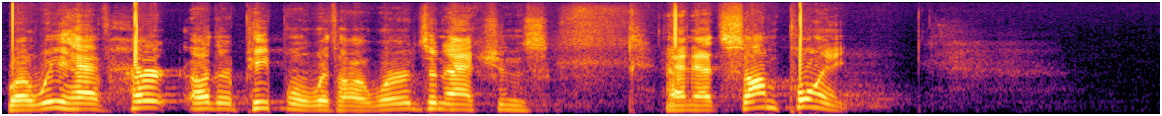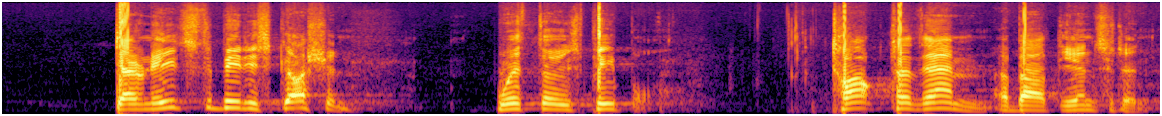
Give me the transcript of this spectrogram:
where we have hurt other people with our words and actions, and at some point, there needs to be discussion with those people. Talk to them about the incident.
